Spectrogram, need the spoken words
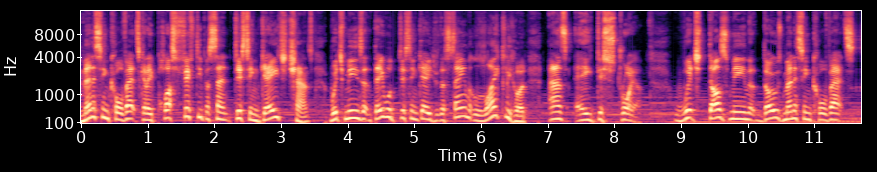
menacing corvettes get a plus 50% disengage chance, which means that they will disengage with the same likelihood as a destroyer which does mean that those menacing corvettes,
